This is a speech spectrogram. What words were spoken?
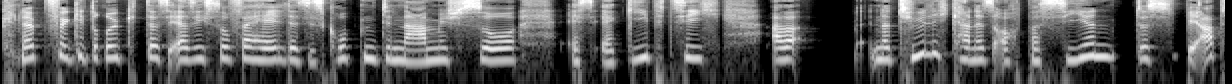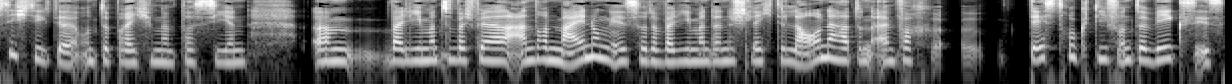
Knöpfe gedrückt, dass er sich so verhält. Es ist gruppendynamisch so. Es ergibt sich. Aber Natürlich kann es auch passieren, dass beabsichtigte Unterbrechungen passieren, ähm, weil jemand zum Beispiel einer anderen Meinung ist oder weil jemand eine schlechte Laune hat und einfach äh, destruktiv unterwegs ist.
